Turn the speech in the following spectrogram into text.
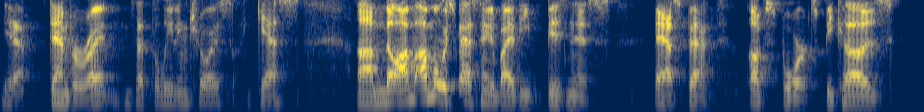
Yeah, Denver, right? Is that the leading choice? I guess. Um, no, I'm I'm always fascinated by the business aspect of sports because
